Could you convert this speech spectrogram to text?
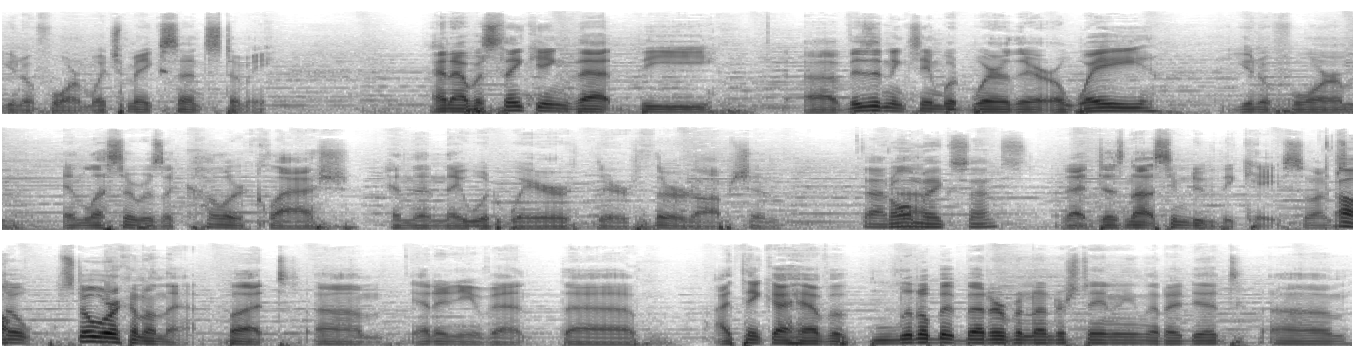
uniform, which makes sense to me. And I was thinking that the uh, visiting team would wear their away uniform unless there was a color clash, and then they would wear their third option. That all Uh, makes sense. That does not seem to be the case. So I'm Oh. still still working on that. But um, at any event, uh, I think I have a little bit better of an understanding that I did. Um,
